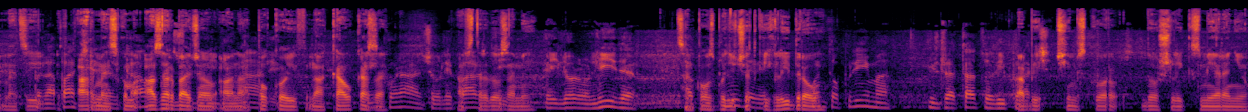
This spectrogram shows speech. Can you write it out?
medzi Arménskom a Azerbajdžanom a na meridionale. pokoj na Kaukaze. Incoraggio le a v Stredozemí. e Chcem povzbudiť všetkých lídrov, aby čím skôr došli k zmiereniu.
